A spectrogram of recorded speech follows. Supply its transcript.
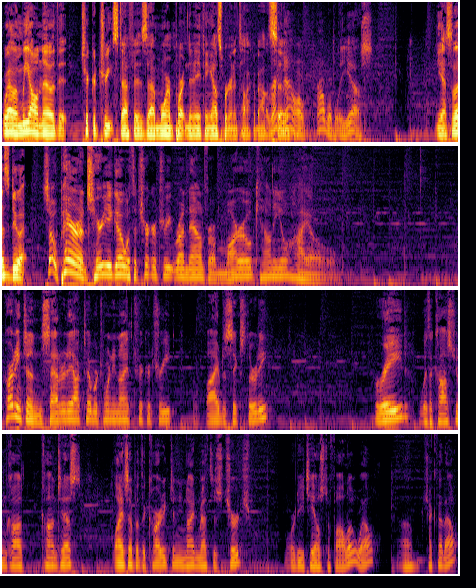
Well, and we all know that trick or treat stuff is uh, more important than anything else we're going to talk about. right so, now probably yes. yeah, so let's do it. So, parents, here you go with the trick or treat rundown for Morrow County, Ohio. Cardington, Saturday, October 29th, trick or treat from 5 to 6:30. Parade with a costume co- contest lines up at the Cardington United Methodist Church. More details to follow. Well, uh, check that out.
